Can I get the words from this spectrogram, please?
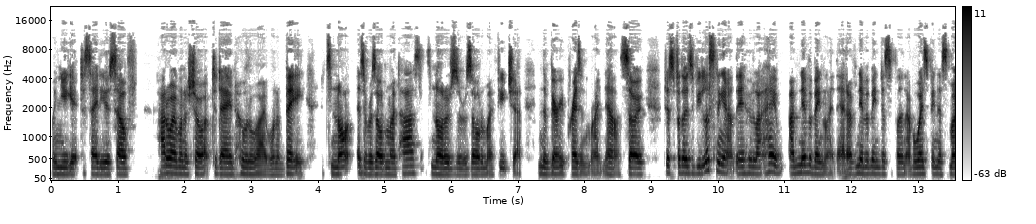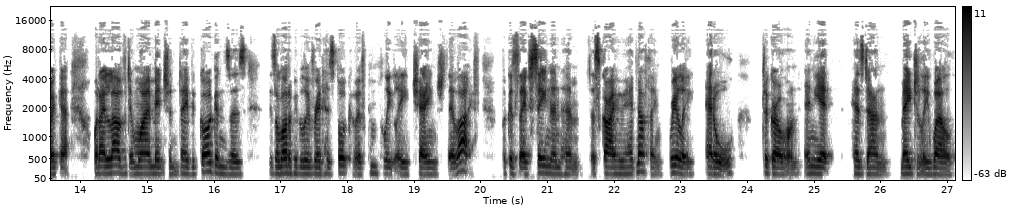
when you get to say to yourself, how do I want to show up today and who do I want to be? It's not as a result of my past, it's not as a result of my future in the very present right now. So, just for those of you listening out there who like, hey, I've never been like that, I've never been disciplined, I've always been a smoker. What I loved and why I mentioned David Goggins is there's a lot of people who've read his book who have completely changed their life because they've seen in him this guy who had nothing really at all to grow on and yet has done majorly well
